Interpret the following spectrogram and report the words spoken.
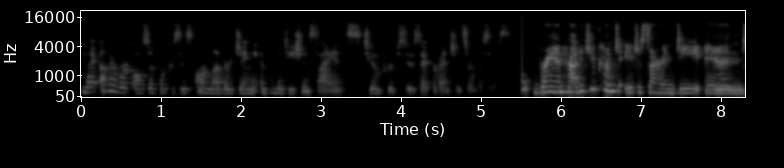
my other work also focuses on leveraging implementation science to improve suicide prevention services. Bryann, how did you come to HSR&D and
